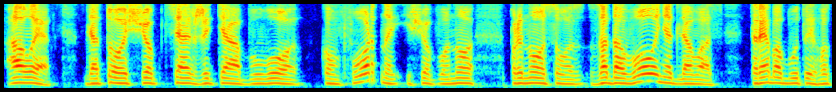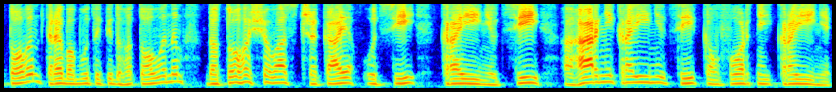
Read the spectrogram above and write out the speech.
Але для того, щоб це життя було комфортне і щоб воно приносило задоволення для вас, треба бути готовим, треба бути підготовленим до того, що вас чекає у цій країні, в цій гарній країні, в цій комфортній країні.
